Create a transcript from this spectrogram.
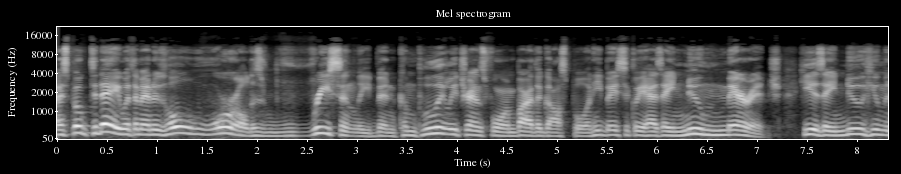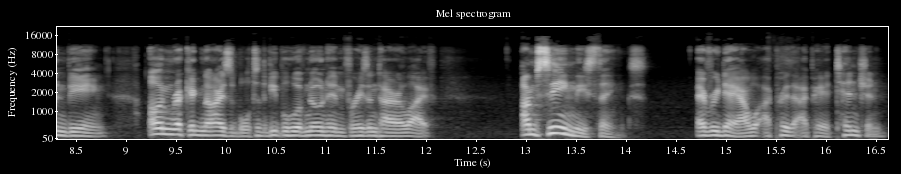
I spoke today with a man whose whole world has recently been completely transformed by the gospel, and he basically has a new marriage. He is a new human being, unrecognizable to the people who have known him for his entire life. I'm seeing these things every day. I, I pray that I pay attention.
